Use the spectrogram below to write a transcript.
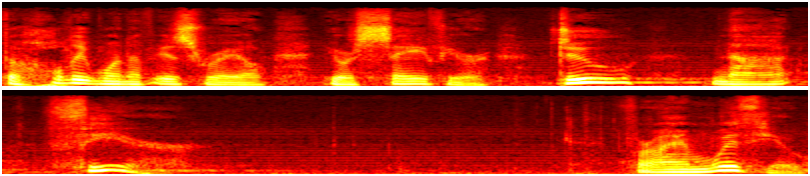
the Holy One of Israel, your Savior. Do not fear, for I am with you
